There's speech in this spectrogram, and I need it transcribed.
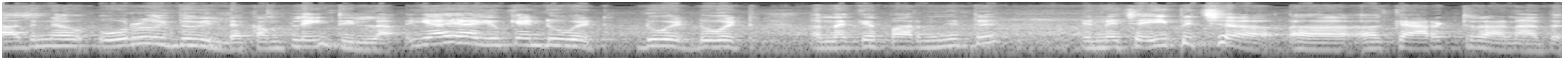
അതിന് ഒരു ഇതും ഇല്ല കംപ്ലൈന്റ് ഇല്ല. Yeah yeah you can do it do it do it എന്നൊക്കെ പറഞ്ഞിട്ട് എന്നെ ചെയ്യിപ്പിച്ച ക്യാരക്ടറാണ് അത്.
